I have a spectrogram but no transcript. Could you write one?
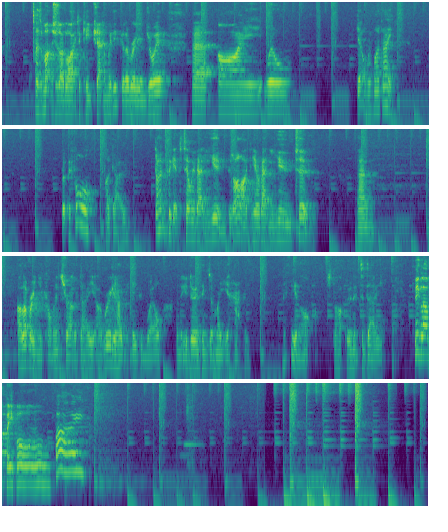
as much as I'd like to keep chatting with you because I really enjoy it, uh, I will get on with my day. But before I go, don't forget to tell me about you because I like to hear about you too. Um, I love reading your comments throughout the day. I really hope you're keeping well and that you're doing things that make you happy. If you're not, start doing it today. Big love, people. Bye.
